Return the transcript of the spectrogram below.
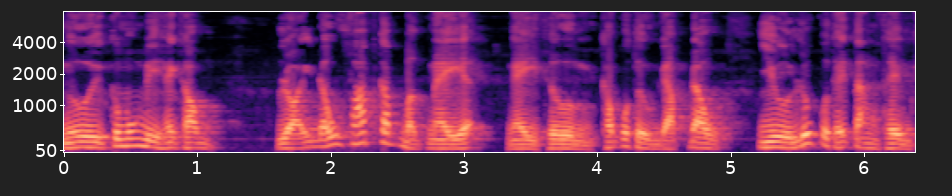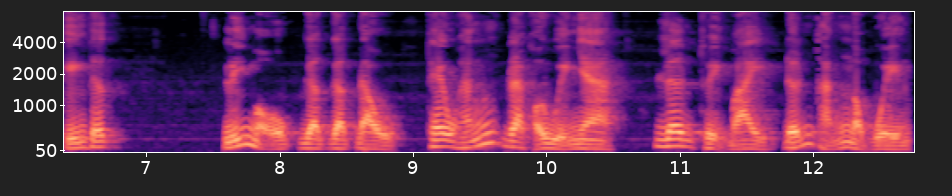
Người có muốn đi hay không? Loại đấu pháp cấp bậc này ngày thường không có thường gặp đâu, vừa lúc có thể tăng thêm kiến thức. Lý mộ gật gật đầu, theo hắn ra khỏi huyện nhà, lên thuyền bay đến thẳng Ngọc Quyện.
